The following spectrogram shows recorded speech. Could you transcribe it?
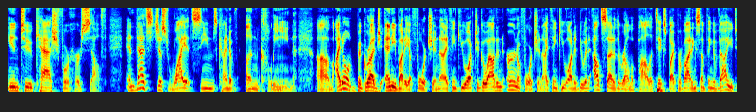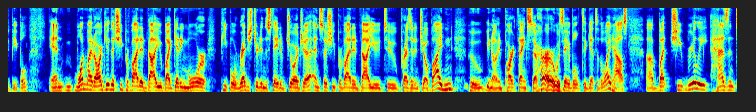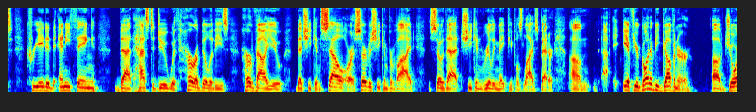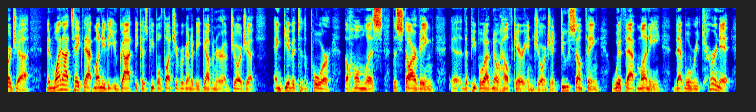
into cash for herself. And that's just why it seems kind of unclean. Um, I don't begrudge anybody a fortune. I think you ought to go out and earn a fortune. I think you ought to do it outside of the realm of politics by providing something of value to people. And one might argue that she provided value by getting more people registered in the state of Georgia. And so she provided value to President Joe Biden, who, you know, in part thanks to her, was able to get to the White House. Uh, but she really hasn't created anything that has to do with her abilities, her value that she can sell or a service she can provide so that she can really make people's lives better. Um, if you're going to be governor of Georgia, then why not take that money that you got because people thought you were going to be governor of Georgia and give it to the poor, the homeless, the starving, uh, the people who have no health care in Georgia. Do something with that money that will return it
